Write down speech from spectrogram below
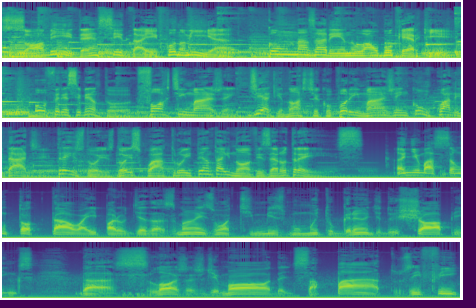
Sobe e desce da economia. Com Nazareno Albuquerque. Oferecimento: Forte Imagem. Diagnóstico por imagem com qualidade. 3224-8903. Animação total aí para o Dia das Mães, um otimismo muito grande dos shoppings, das lojas de moda, de sapatos, enfim,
